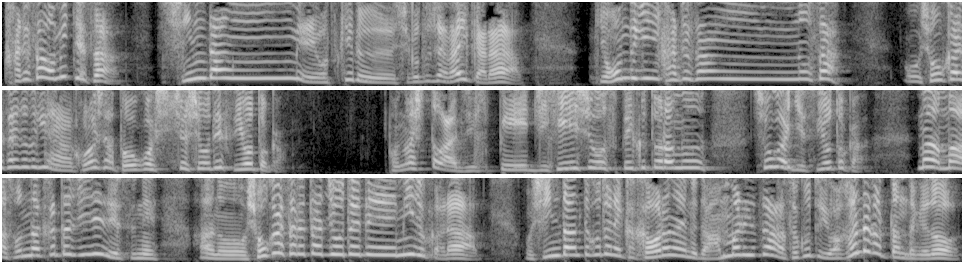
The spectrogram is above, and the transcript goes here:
患者さんを見てさ、診断名をつける仕事じゃないから、基本的に患者さんのさ、紹介された時には、この人は統合失調症ですよとか、この人は自閉、自閉症スペクトラム障害ですよとか、まあまあ、そんな形でですね、あの、紹介された状態で見るから、診断ってことに関わらないので、あんまりさ、そういうこと分かんなかったんだけど、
